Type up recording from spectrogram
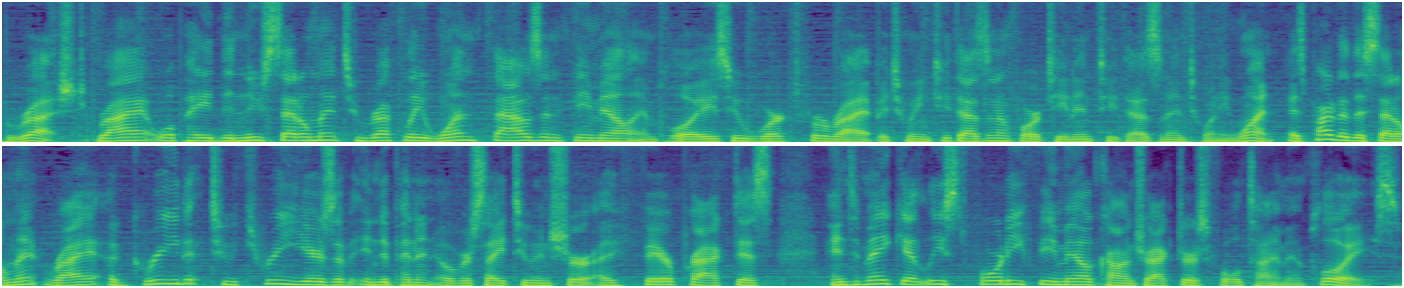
rushed. Riot will pay the new settlement to roughly 1,000 female employees who worked for Riot between 2014 and 2021. As part of the settlement, Riot agreed to three years of independent oversight to ensure a fair practice and to make at least 40 female contractors full time employees.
